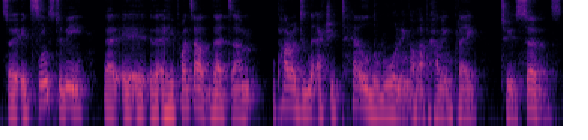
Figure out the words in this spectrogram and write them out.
So it seems to be that, it, that he points out that um, Paro didn't actually tell the warning of that coming plague to his servants,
